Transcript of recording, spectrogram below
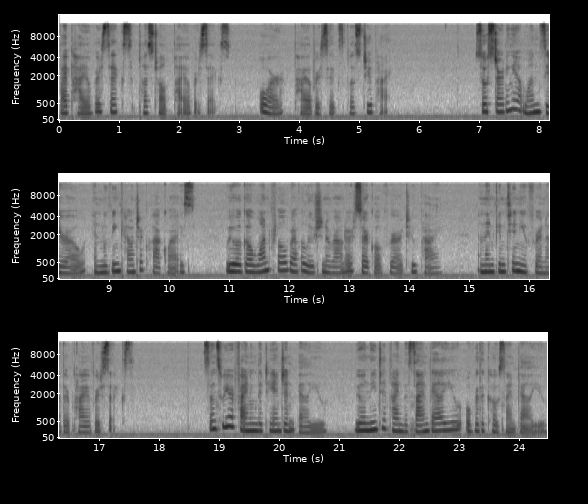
by pi over 6 plus 12 pi over 6, or pi over 6 plus 2 pi. So starting at 1, 0 and moving counterclockwise, we will go one full revolution around our circle for our 2 pi, and then continue for another pi over 6. Since we are finding the tangent value, we will need to find the sine value over the cosine value,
